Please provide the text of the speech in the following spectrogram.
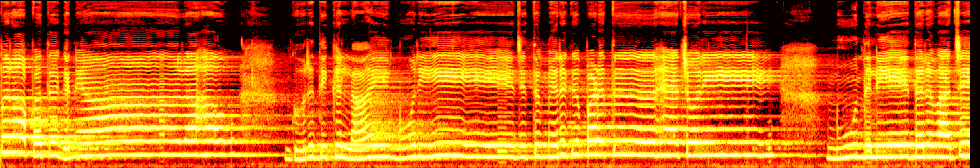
ਪ੍ਰਾਪਤ ਗਨਿਆ। ਰਹਾਉ, ਗੁਰ ਦਿਖ ਲਾਏ ਮੋਰੀ, ਜਿਤ ਮਿਰਗ ਪੜਤ ਹੈ ਚੋਰੀ। ਮੂੰਦ ਲਿਏ ਦਰਵਾਜੇ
